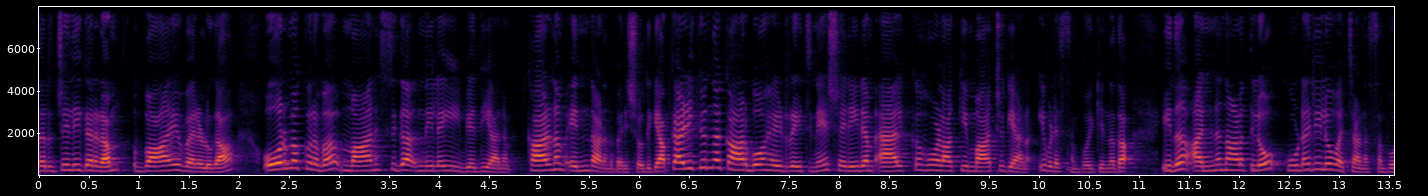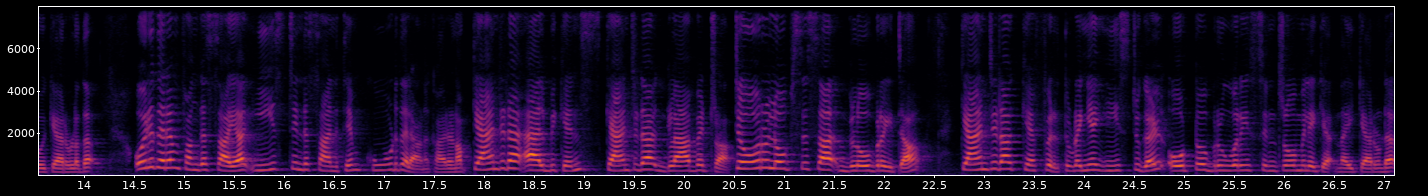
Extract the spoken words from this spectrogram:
നിർജലീകരണം വായ വരളുക ഓർമ്മക്കുറവ് മാനസിക നിലയിൽ വ്യതിയാനം. കാരണം എന്താണെന്ന് പരിശോധിക്കാം. കഴിക്കുന്ന കാർബോഹൈഡ്രേറ്റിനെ ശരീരം ആൽക്കഹോളാക്കി മാറ്റുകയാണ് ഇവിടെ സംഭവിക്കുന്നത്. ഇത് അന്നനാളത്തിലോ കുടലിലോ വച്ചാണ് സംഭവിക്കാറുള്ളത്. ഒരു തരം ഫംഗസായ ഈസ്റ്റിന്റെ സാന്നിധ്യം കൂടുതലാണ് കാരണം. Candida albicans candida glabrata torulopsis glabrata candida kefyr തുടങ്ങിയ ഈസ്റ്റുകൾ ഓട്ടോ ബ്രൂവറി സിൻഡ്രോമിലേക്ക് നയിക്കാറുണ്ട്.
